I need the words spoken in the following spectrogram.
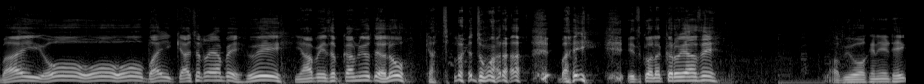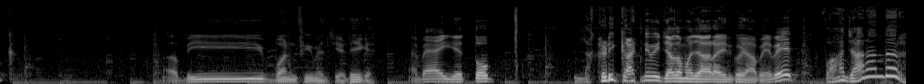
भाई ओ ओ ओ भाई क्या चल रहा है यहाँ पे? हुई यहाँ पे ये सब काम नहीं होते? हेलो क्या चल रहा है तुम्हारा? भाई इसको अलग करो यहाँ से। अभी हुआ कि नहीं ठीक। अभी वन फीमेल चाहिए ठीक है। अबे ये तो लकड़ी काटने में ज़्यादा मज़ा आ रहा है इनको यहाँ पे। अबे, वहाँ जाना अंदर?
